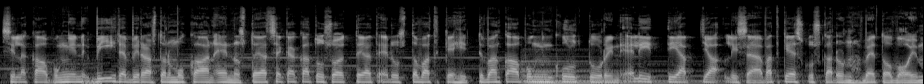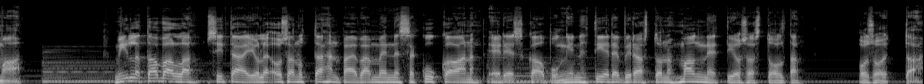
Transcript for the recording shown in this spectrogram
sillä kaupungin viihdeviraston mukaan ennustajat sekä katusoittajat edustavat kehittyvän kaupungin kulttuurin eliittiä ja lisäävät keskuskadun vetovoimaa. Millä tavalla sitä ei ole osannut tähän päivään mennessä kukaan edes kaupungin tiedeviraston magneettiosastolta osoittaa.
